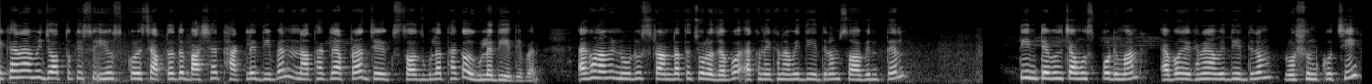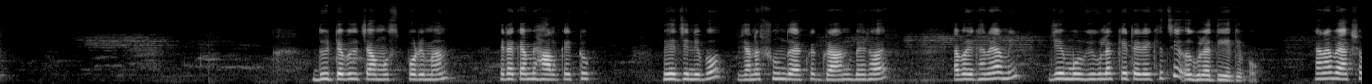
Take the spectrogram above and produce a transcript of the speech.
এখানে আমি যত কিছু ইউজ করেছি, আপনাদের বাসায় থাকলে দিবেন, না থাকলে আপনারা যে সসগুলো থাকে ওইগুলো দিয়ে দিবেন। এখন আমি নুডলস রান্নাতে চলে যাব। এখন এখানে আমি দিয়ে দিলাম সয়াবিন তেল, তিন টেবিল চামচ পরিমাণ, এবং এখানে আমি দিয়ে দিলাম রসুন কুচি, দুই টেবিল চামচ পরিমাণ। এটাকে আমি হালকা একটু ভেজে নিব, যেন সুন্দর একটা গ্রান বের হয়। এবং এখানে আমি যে মুরগিগুলো কেটে রেখেছি, ওইগুলো দিয়ে দিব। এখানে আমি একশো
